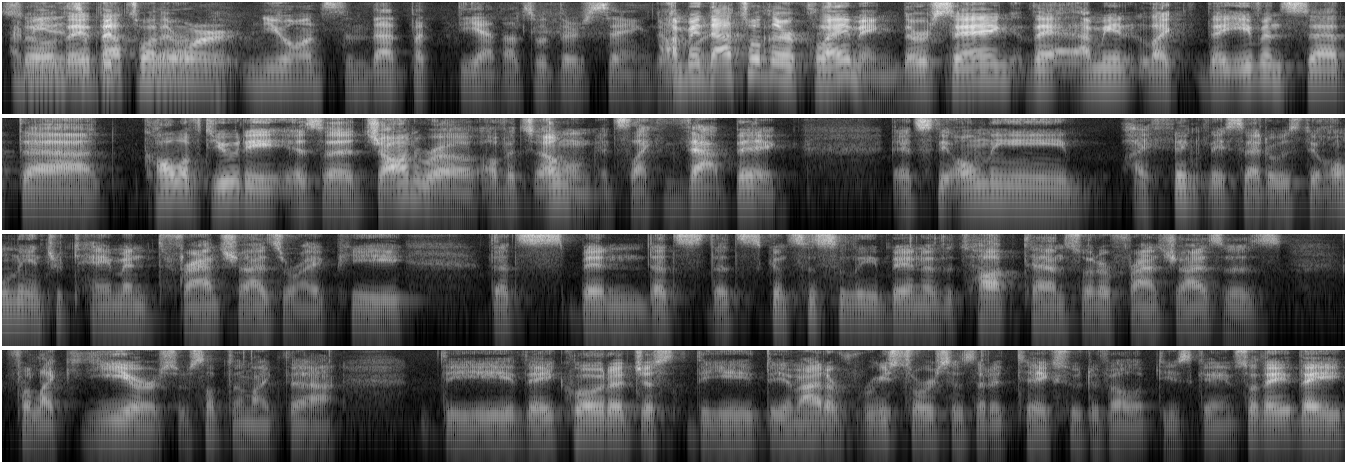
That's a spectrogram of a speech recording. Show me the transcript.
So I mean, they- that's why they're more nuanced than that, but yeah, that's what they're saying. They're I mean, that's what they're claiming. They're saying they. I mean, like they even said that Call of Duty is a genre of its own. It's like that big. It's the only. I think they said it was the only entertainment franchise or IP that's been that's that's consistently been in the top ten sort of franchises for like years or something like that. The they quoted just the the amount of resources that it takes to develop these games. So they they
